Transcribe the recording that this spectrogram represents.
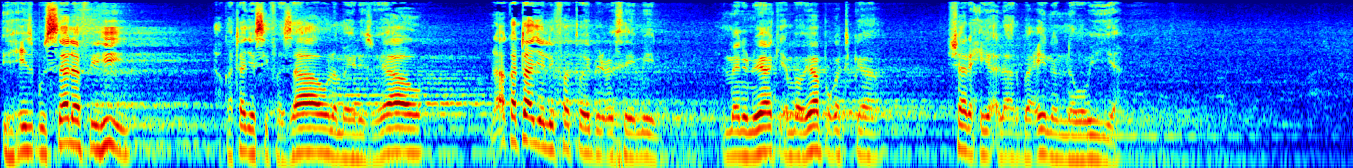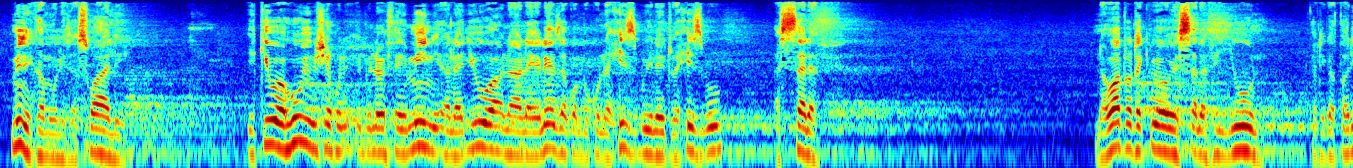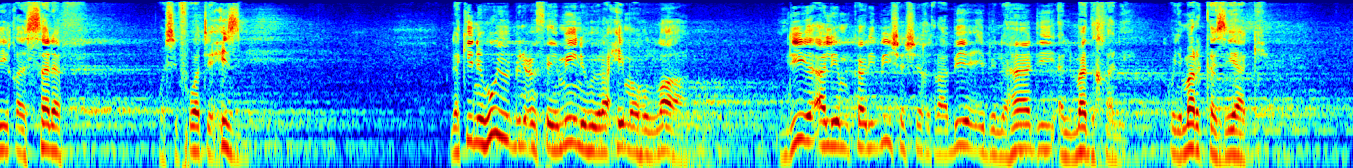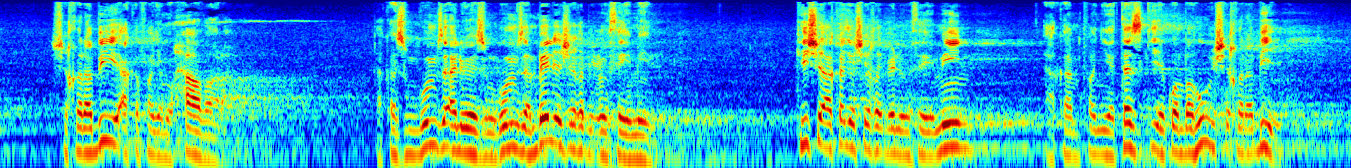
Hizbu salafi hii akataja sifa zao na maelezo yao na akataja lifatwa ibn Uthaymeen maneno yake ambayo yapo katika sharhi al-40 an-nawawiyya mimi nikamuuliza swali ikiwa huyu Sheikh Ibn Uthaymeen anajua na anaeleza kwamba kuna hizbu inaitwa hizbu as-salaf na watu watakiwa wawe salafiyun katika tariqa ya salaf wasifuate hizbu lakini huyu Ibn Uthaymeen huyu rahimahullah ndiye aliyemkaribisha Sheikh Rabi' ibn Hadi al-Madkhali kwenye markazi yake. Sheikh Rabi' akafanya muhadhara akazungumza aliyozungumza mbele ya Sheikh Ibn Uthaymeen kisha akaja Sheikh Ibn Uthaymeen akamfanyia tazkia kwamba huyu Sheikh Rabi'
